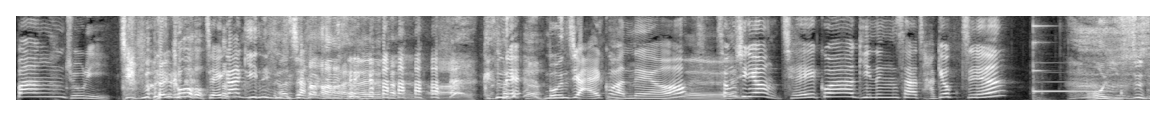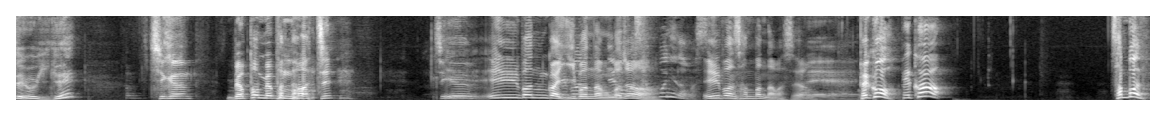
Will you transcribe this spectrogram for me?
빵조리. 제빵조리. 백호! 제가 기능사. 아, 제빵 기능사. 예, 예, 예. 근데 뭔지 알 것 같네요. 네. 성시경 제과 기능사 자격증. 어, 있으세요, 이게? 지금 몇 번 몇 번 남았지? 지금 1 번과 2번 남은 거죠? 1번, 3번이 남았어요. 1번, 3번 남았어요. 네. 백호! 백호 3번!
